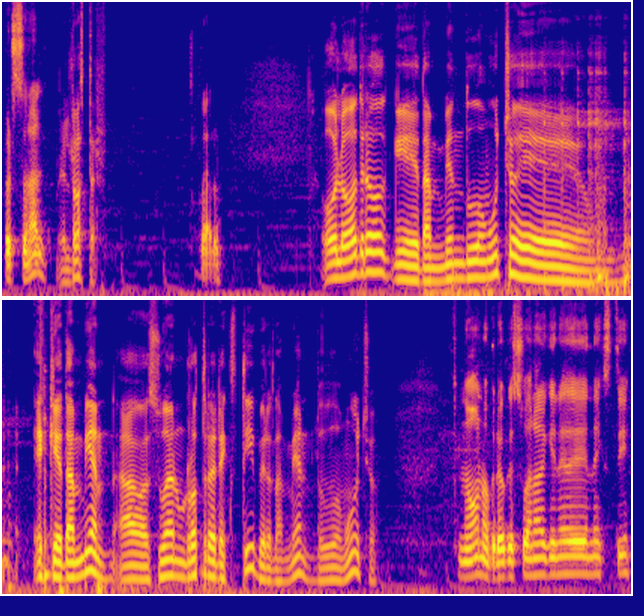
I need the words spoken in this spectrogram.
personal, El roster. claro. O lo otro que también dudo mucho es, es que también ah, suban un rostro de NXT, pero también lo dudo mucho. No, no creo que suban a alguien de NXT,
